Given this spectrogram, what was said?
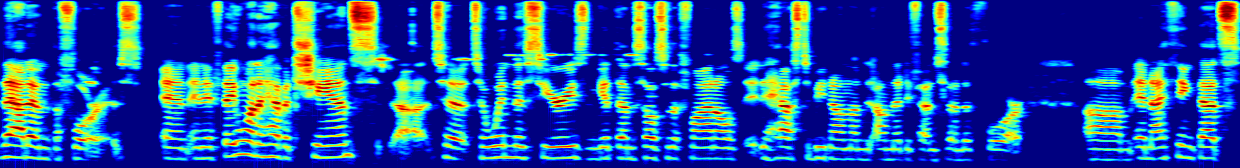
that end of the floor is. And, and if they want to have a chance uh, to, to win this series and get themselves to the finals, it has to be done on on the defensive end of the floor. Um, and I think that's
